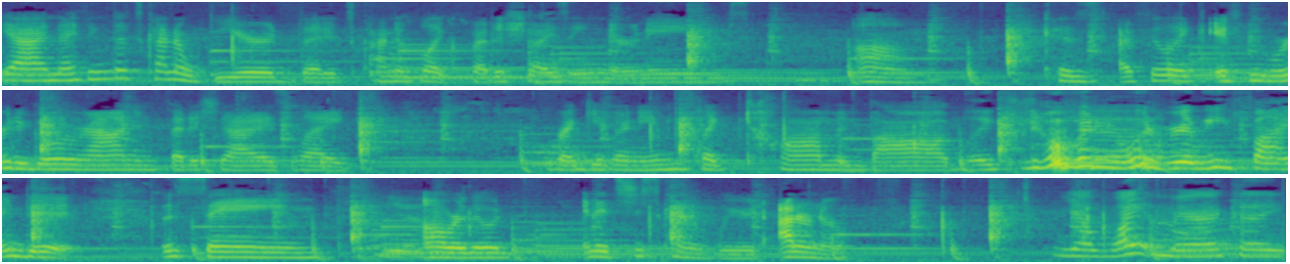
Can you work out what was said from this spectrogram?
Yeah, and I think that's kind of weird that it's kind of like fetishizing their names. Because I feel like if we were to go around and fetishize like regular names like Tom and Bob. Like nobody Yeah. would really find it the same, Yeah. or they would, and it's just kind of weird. I don't know. Yeah, white America,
